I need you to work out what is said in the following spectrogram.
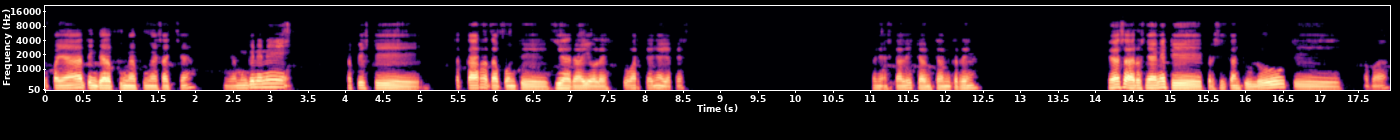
supaya tinggal bunga-bunga saja. Ya mungkin ini habis di sekar ataupun diziarahi oleh keluarganya ya guys banyak sekali daun-daun kering. Ya seharusnya ini dibersihkan dulu di apa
